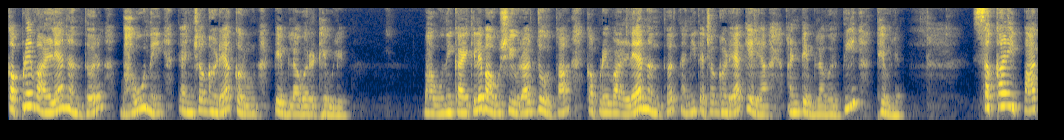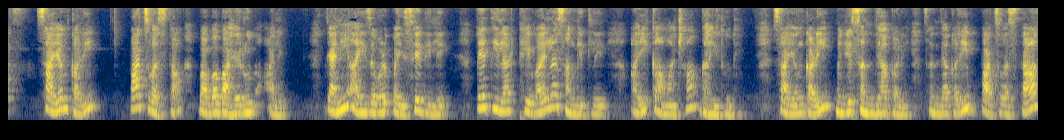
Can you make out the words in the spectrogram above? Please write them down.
कपडे वाळल्यानंतर भाऊने त्यांच्या घड्या करून टेबलावर ठेवले. भाऊने काय केले? भाऊ शिवराज जो होता कपडे वाळल्यानंतर त्यांनी त्याच्या घड्या केल्या आणि टेबलावरती ठेवल्या सकाळी पाच सायंकाळी पाच वाजता बाबा बाहेरून आले. त्यांनी आईजवळ पैसे दिले. ते तिला ठेवायला सांगितले. आई कामाच्या घाईत होती. सायंकाळी म्हणजे संध्याकाळी. संध्याकाळी पाच वाजता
